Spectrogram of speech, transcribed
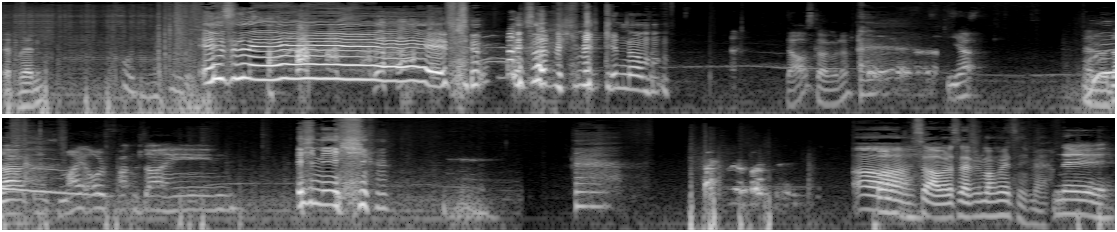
Er brennt. Es lebt! es hat mich mitgenommen. Der Ausgang, oder? Ja. Hello Darkness, my old Frankenstein! Ich nicht. Oh, so, aber das Level machen wir jetzt nicht mehr. Nee.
